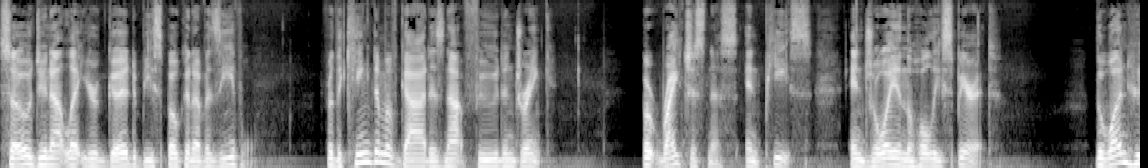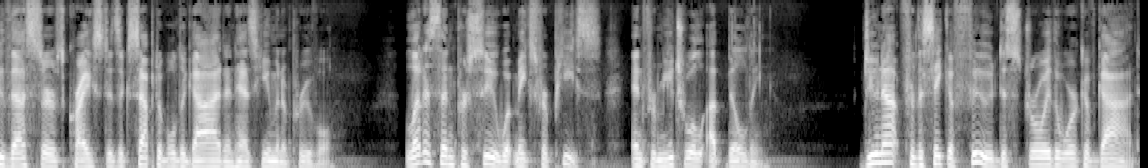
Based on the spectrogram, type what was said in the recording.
So do not let your good be spoken of as evil. For the kingdom of God is not food and drink, but righteousness and peace and joy in the Holy Spirit. The one who thus serves Christ is acceptable to God and has human approval. Let us then pursue what makes for peace and for mutual upbuilding. Do not, for the sake of food, destroy the work of God.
